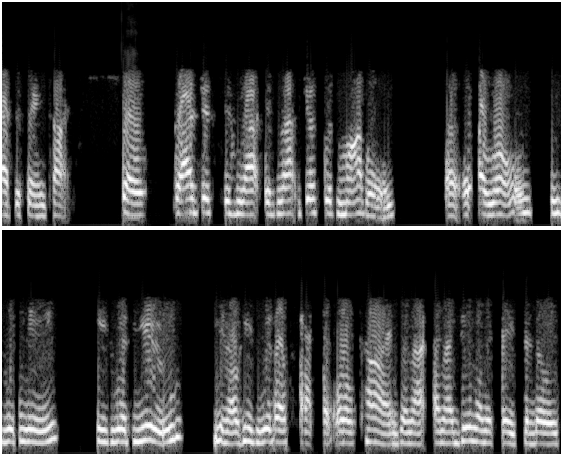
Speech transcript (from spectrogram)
at the same time. So God just is not, is not just with modeling uh, alone. He's with me. He's with you you know, he's with us at, at all times. And I, and I do want to say to those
